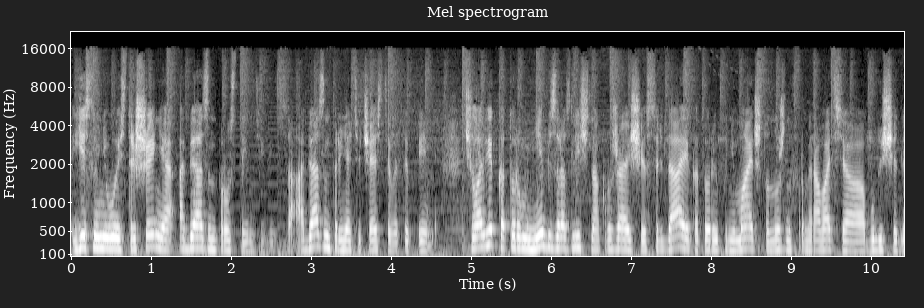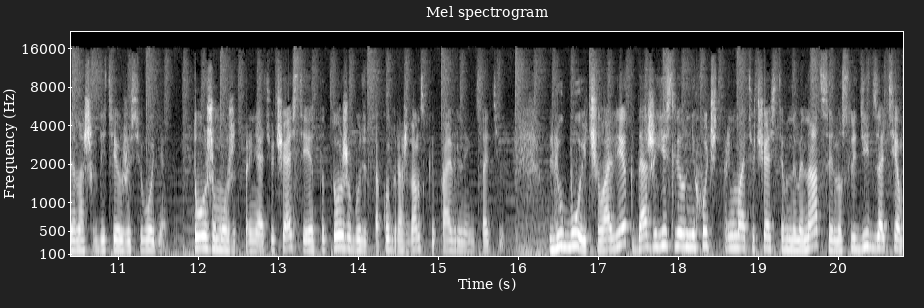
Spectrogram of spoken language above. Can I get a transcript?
если у него есть решение, обязан просто им делиться, обязан принять участие в этой премии. Человек, которому не безразлична окружающая среда и который понимает, что нужно формировать а, будущее для наших детей уже сегодня, тоже может принять участие, и это тоже будет такой гражданской правильной инициативой. Любой человек, даже если он не хочет принимать участие в номинации, но следить за тем,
